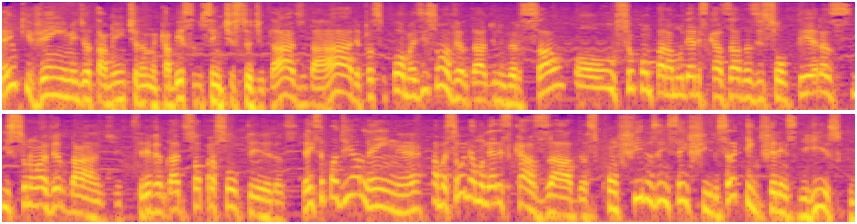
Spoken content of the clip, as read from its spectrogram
E aí o que vem imediatamente na cabeça do cientista de dados da área, fala assim, pô, mas isso é uma verdade universal? Ou se eu comparar mulheres casadas e solteiras, isso não é verdade? Seria verdade só para solteiras. E aí você pode ir além, né? Ah, mas se eu olhar mulheres casadas com filhos e sem filhos, será que tem diferença de risco?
